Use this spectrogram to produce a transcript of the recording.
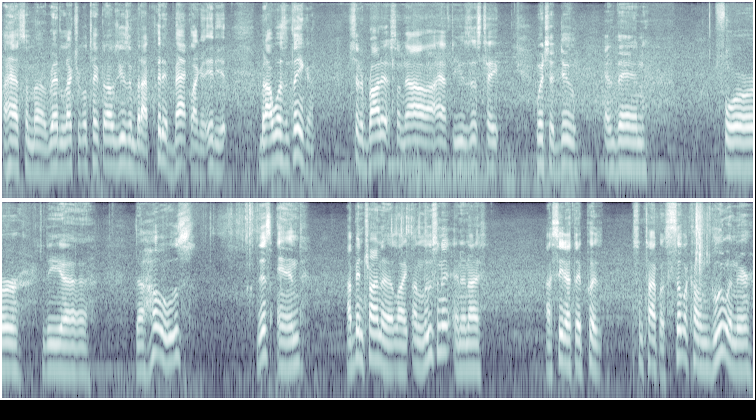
I had some uh, red electrical tape that I was using but I put it back like an idiot. But I wasn't thinking. Should have brought it so now I have to use this tape which I do. And then for the uh, the hose this end I've been trying to like unloosen it and then I I see that they put some type of silicone glue in there,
